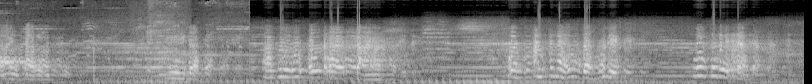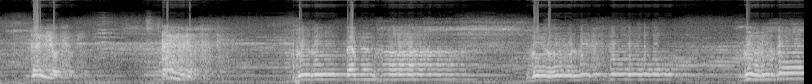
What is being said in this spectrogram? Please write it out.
ಅಹಂಕಾರ ಇತ್ತು. ಈಗ ಅದು ಕೂಡ ಕಾಣಿಸ್ತಾ ಇದೆ ಒಂದು ಚುಟ್ಟಿನ ತಂದೆ ಉಪದೇಶ ಧನ್ಯೋಸ್ಮಿ ಧನ್ಯೋಸ್ಮಿ ಗುರು ಬ್ರಹ್ಮ ಗುರು ವಿಷ್ಣು ಗುರುದೇವ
